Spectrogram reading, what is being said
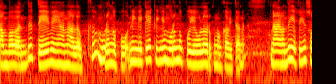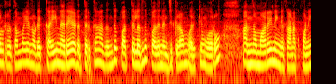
நம்ம வந்து தேவையான அளவுக்கு முருங்கைப்பூ. நீங்கள் கேட்குறீங்க முருங்கைப்பூ எவ்வளோ இருக்கணும் கவிதான்னு. நான் வந்து எப்பயும் சொல்கிறது தம்பா என்னுடைய கை நிறைய எடுத்திருக்கேன். அது வந்து பத்துலேருந்து பதினஞ்சு கிராம் வரைக்கும் வரும். அந்த மாதிரி நீங்கள் கணக்கு பண்ணி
